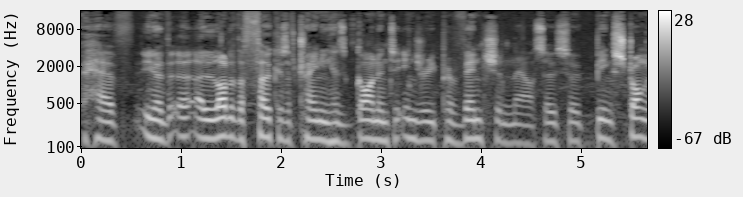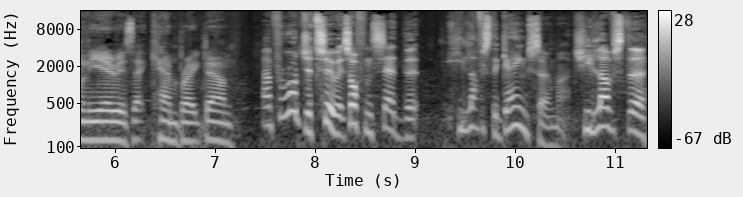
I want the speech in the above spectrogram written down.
have you know a lot of the focus of training has gone into injury prevention now. So so being strong in the areas that can break down. And for Roger too, it's often said that he loves the game so much. He loves the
